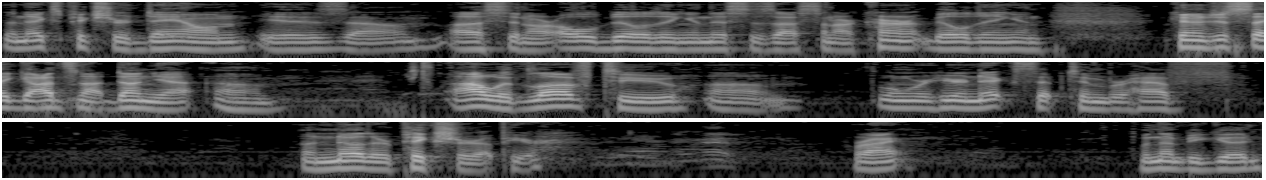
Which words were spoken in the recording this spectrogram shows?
the next picture down is um, us in our old building, and this is us in our current building. And can I just say, God's not done yet? Um, I would love to, um, when we're here next September, have another picture up here. Yeah. Right? Wouldn't that be good?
